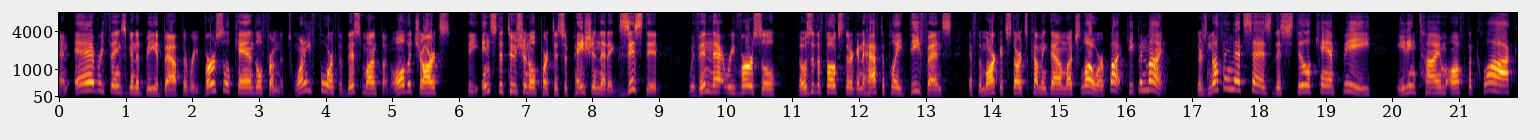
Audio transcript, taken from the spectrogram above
And everything's going to be about the reversal candle from the 24th of this month on all the charts, the institutional participation that existed within that reversal. Those are the folks that are going to have to play defense if the market starts coming down much lower. But keep in mind, there's nothing that says this still can't be eating time off the clock,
